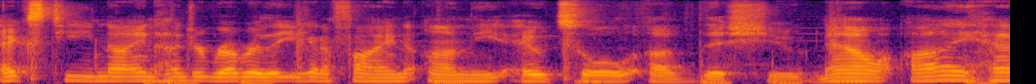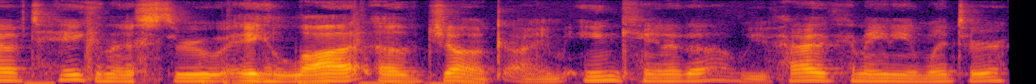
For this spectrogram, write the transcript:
XT900 rubber that you're going to find on the outsole of this shoe. Now, I have taken this through a lot of junk. I'm in Canada. We've had a Canadian winter,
